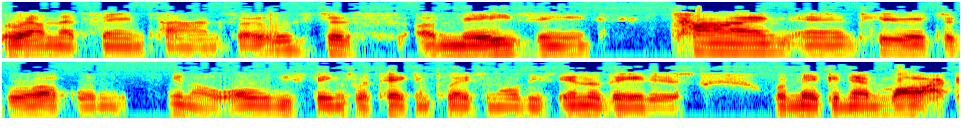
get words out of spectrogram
around that same time. So it was just amazing time and period to grow up when you know all of these things were taking place and all these innovators were making their mark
